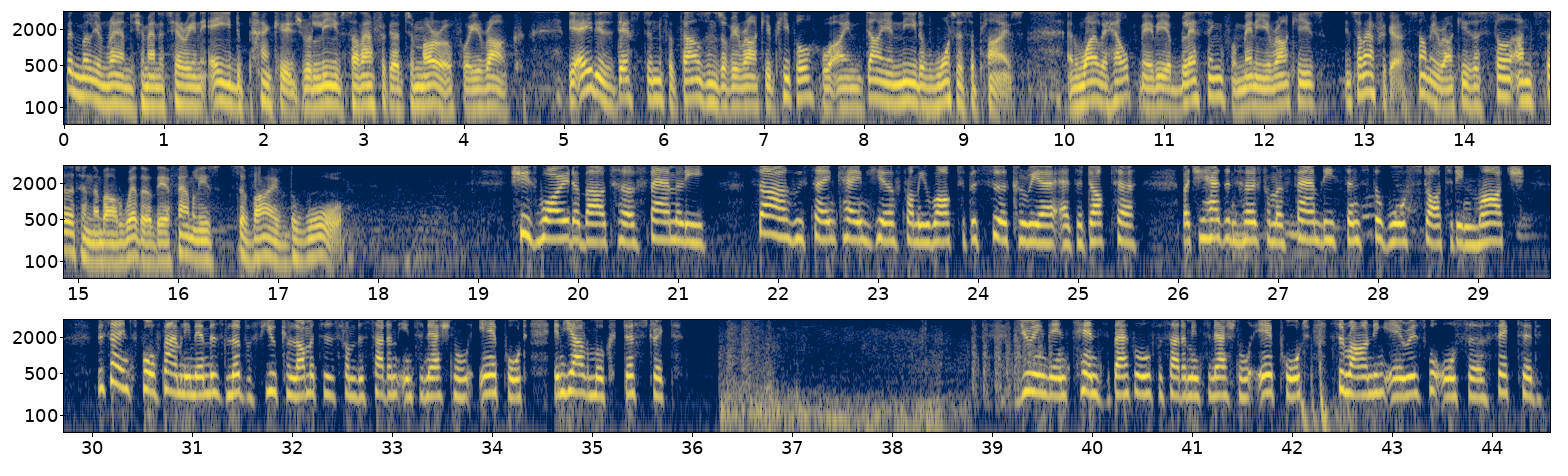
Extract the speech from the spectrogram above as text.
7 million rand humanitarian aid package will leave South Africa tomorrow for Iraq. The aid is destined for thousands of Iraqi people who are in dire need of water supplies. And while the help may be a blessing for many Iraqis, in South Africa, some Iraqis are still uncertain about whether their families survived the war. She's worried about her family. Saha Hussein came here from Iraq to pursue a career as a doctor, but she hasn't heard from her family since the war started in March. Hussein's four family members live a few kilometers from the Saddam International Airport in Yarmouk district. During the intense battle for Saddam International Airport, surrounding areas were also affected.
